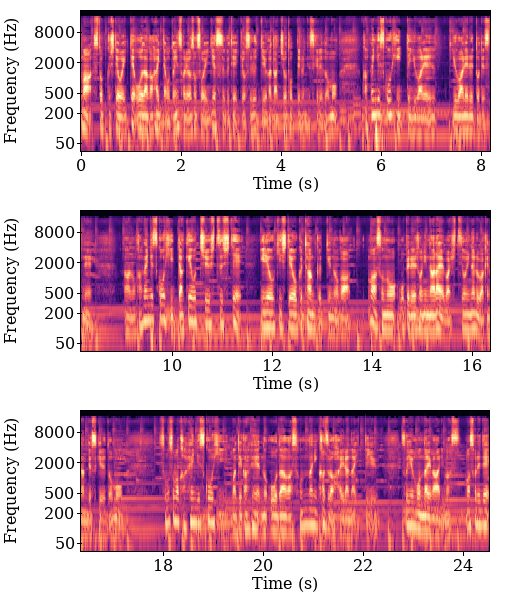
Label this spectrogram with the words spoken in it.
まあストックしておいてオーダーが入ったことにそれを注いですぐ提供するっていう形をとってるんですけれども、カフェインレスコーヒーって言われる、言われるとですね、あのカフェインレスコーヒーだけを抽出して入れ置きしておくタンクっていうのがまあそのオペレーションに習えば必要になるわけなんですけれどもそもそもカフェインレスコーヒー、まあ、デカフェのオーダーがそんなに数が入らないっていうそういう問題があります。まあ、それで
